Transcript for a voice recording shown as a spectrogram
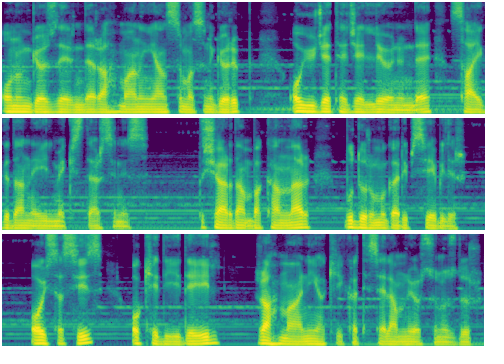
onun gözlerinde Rahman'ın yansımasını görüp o yüce tecelli önünde saygıdan eğilmek istersiniz. Dışarıdan bakanlar bu durumu garipseyebilir. Oysa siz o kediyi değil, Rahmani hakikati selamlıyorsunuzdur.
